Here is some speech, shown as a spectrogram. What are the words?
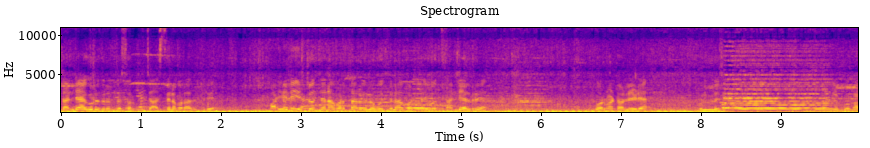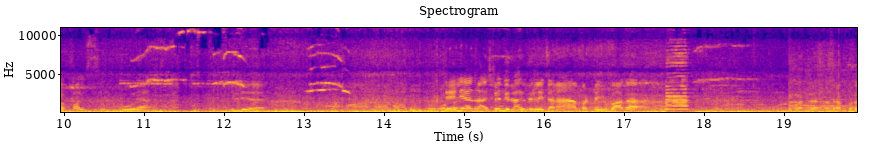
ಸಂಡೆ ಆಗಿರೋದ್ರಿಂದ ಸ್ವಲ್ಪ ಜಾಸ್ತಿನೇ ಬರತೈತ್ರಿ ಡೈಲಿ ಇಷ್ಟೊಂದು ಜನ ಬರ್ತಾರೋ ಇಲ್ಲೋ ಗೊತ್ತಿಲ್ಲ ಬಟ್ ಇವತ್ತು ಸಂಡೆ ಅಲ್ರಿ. ಗೌರ್ಮೆಂಟ್ ಹಾಲಿಡೇ ಫುಲ್ ಜನ. ನೋಡ್ರಿ ಗೋಕಾಕ್ ಫಾಲ್ಸ್ ಪೂರ ಇಲ್ಲಿ. ಡೈಲಿ ಆದ್ರೆ ಅಷ್ಟೊಂದು ಇರಲ್ರಿ ಇಲ್ಲಿ ಜನ ಬಟ್ ಇವಾಗ ಬಂದ್ರೆ ಅಂತಂದ್ರೆ ಫೋಟೋ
